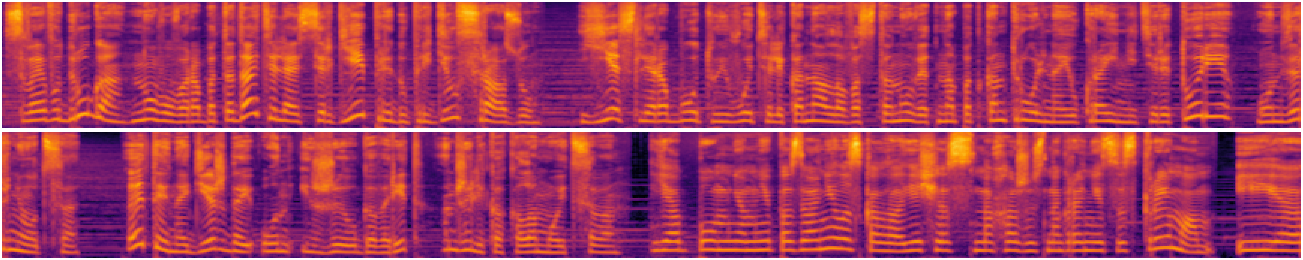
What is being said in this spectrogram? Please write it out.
Своего друга, нового работодателя, Сергей предупредил сразу. Если работу его телеканала восстановят на подконтрольной Украине территории, он вернется – Этой надеждой он и жил, говорит Анжелика Коломойцева. Я помню, мне позвонила, сказала, я сейчас нахожусь на границе с Крымом, и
